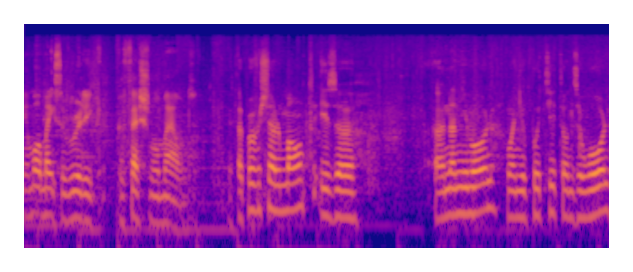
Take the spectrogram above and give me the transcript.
And what makes a really professional mount? A professional mount is a, an animal, when you put it on the wall,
